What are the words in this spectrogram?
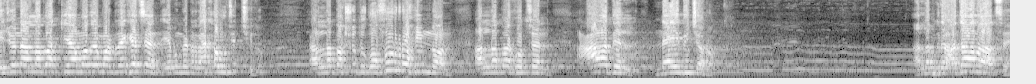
এই জন্য আল্লাহ পাক আমাদের মাঠ রেখেছেন এবং এটা রাখা উচিত ছিল। আল্লাহ পাক শুধু গফুর রহিম নন, আল্লাহ পাক হচ্ছেন আদেল, ন্যায় বিচারক। আল্লাহ পাকের আদালত আছে।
